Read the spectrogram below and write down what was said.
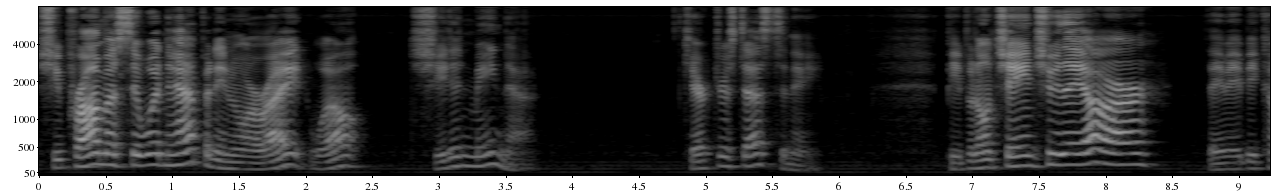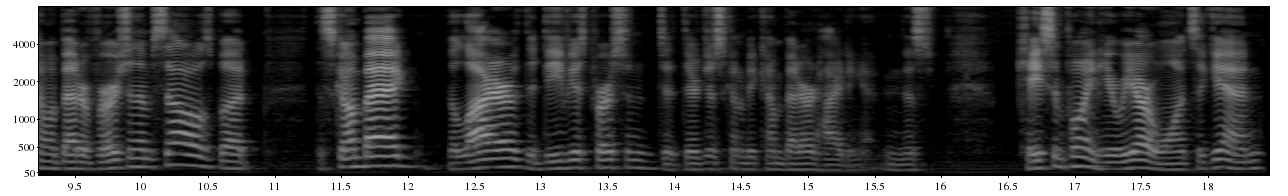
She promised it wouldn't happen anymore, right? Well, she didn't mean that. Character's destiny. People don't change who they are. They may become a better version of themselves, but the scumbag, the liar, the devious person, they're just going to become better at hiding it. In this case in point, here we are once again,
